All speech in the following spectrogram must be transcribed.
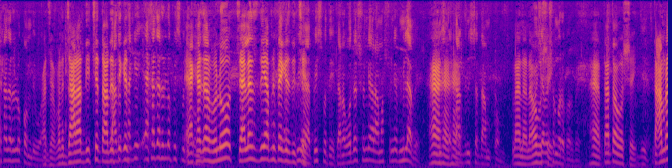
এক হাজার হলেও কম দিব আচ্ছা মানে যারা দিচ্ছে তাদের থেকে এক হাজার হলেও পিস প্রতি এক হাজার হলো চ্যালেঞ্জ দিয়ে আপনি প্যাকেজ দিচ্ছেন। হ্যাঁ পিস প্রতি কারণ ওদের সঙ্গে আর আমার সঙ্গে মিলাবে। হ্যাঁ, হ্যাঁ, জিনিসটার দাম কম। না না না অবশ্যই। সংগ্রহ করবে। হ্যাঁ তা তো অবশ্যই। তা আমরা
